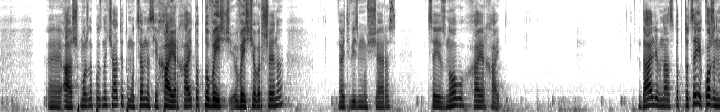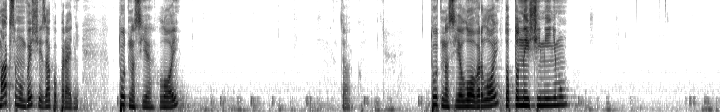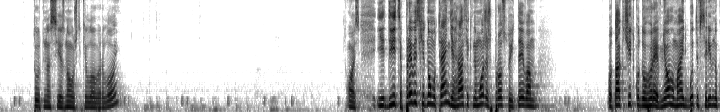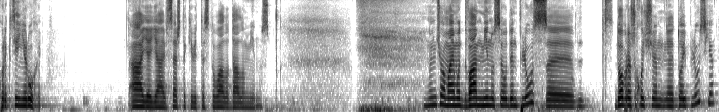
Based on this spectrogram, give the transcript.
е, H можна позначати, тому це в нас є higher high, тобто вищ, вища вершина. Давайте візьмемо ще раз. Це є знову higher high. Далі в нас, тобто це є кожен максимум вищий за попередній. Тут у нас є лой. Так. Тут у нас є lower low, тобто нижчий мінімум. Тут у нас є знову ж таки lower low. Ось. І дивіться, при висхідному тренді графік не можеш просто йти вам отак чітко догори. В нього мають бути все рівно корекційні рухи. Ай-яй-яй, все ж таки відтестувало, дало мінус. Ну нічого, маємо два мінуси, один плюс. Е, Добре, що хоч е, той плюс є.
